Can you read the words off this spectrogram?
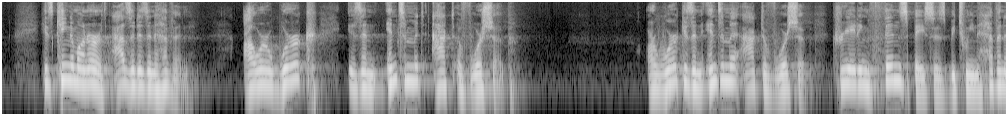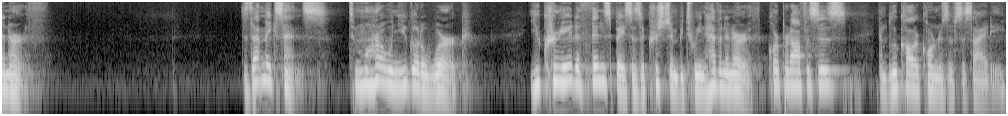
His kingdom on earth as it is in heaven. Our work is an intimate act of worship our work is an intimate act of worship, creating thin spaces between heaven and earth. Does that make sense? Tomorrow, when you go to work, you create a thin space as a Christian between heaven and earth, corporate offices, and blue collar corners of society.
